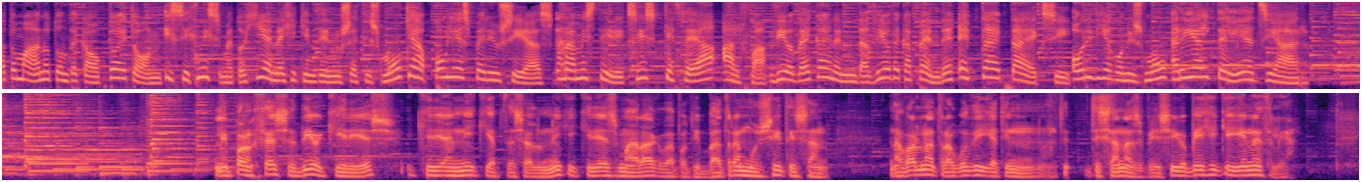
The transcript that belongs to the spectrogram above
άτομα άτομα άνω των 18 ετών. Η συχνή συμμετοχή ενέχει κινδύνους εθισμού και απώλειας περιουσίας. Γραμμή στήριξης και θεά Α. 210-9215-776. Όρη διαγωνισμού real.gr. Λοιπόν, χθες δύο κυρίες, η κυρία Νίκη από Θεσσαλονίκη και η κυρία Σμαράγδα από την Πάτρα, μου ζήτησαν να βάλουν ένα τραγούδι για την, τη Άννα η οποία έχει και γενέθλια.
